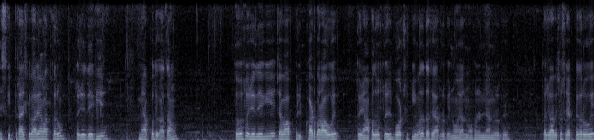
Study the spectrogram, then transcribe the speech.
इसकी प्राइस के बारे में बात करूँ तो ये देखिए, मैं आपको दिखाता हूँ। तो दोस्तों, ये देखिए, जब आप फ्लिपकार्ट पर आओगे तो यहाँ पर दोस्तों इस वॉच की कीमत है दस हज़ार रुपये नौ हज़ार नौ सौ निन्यानवे रुपये तो जब आप इसको सेलेक्ट करोगे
